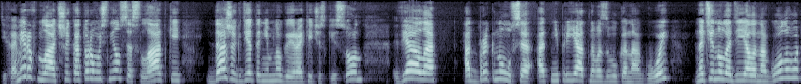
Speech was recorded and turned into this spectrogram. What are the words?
Тихомиров-младший, которому снился сладкий, даже где-то немного эротический сон, вяло отбрыкнулся от неприятного звука ногой, натянул одеяло на голову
